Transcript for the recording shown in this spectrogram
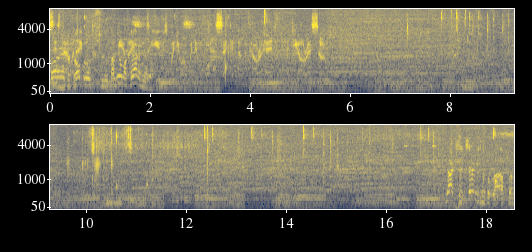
Τώρα είναι Πετρόπουλος, τα δύο μακάρι είναι εδώ. used when you are within one second of the car ahead in the DRS zone. Εντάξει, εξέβγησε το πλά- από τον...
